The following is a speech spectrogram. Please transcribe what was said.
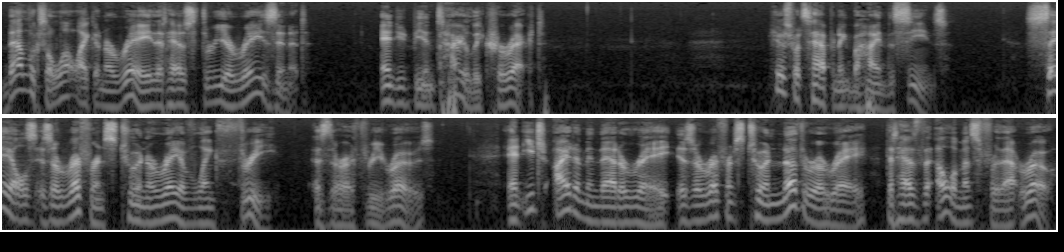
that looks a lot like an array that has three arrays in it. And you'd be entirely correct. Here's what's happening behind the scenes. Sales is a reference to an array of length 3, as there are three rows, and each item in that array is a reference to another array that has the elements for that row.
